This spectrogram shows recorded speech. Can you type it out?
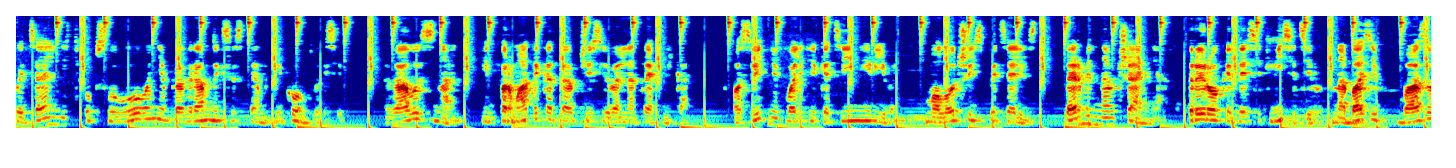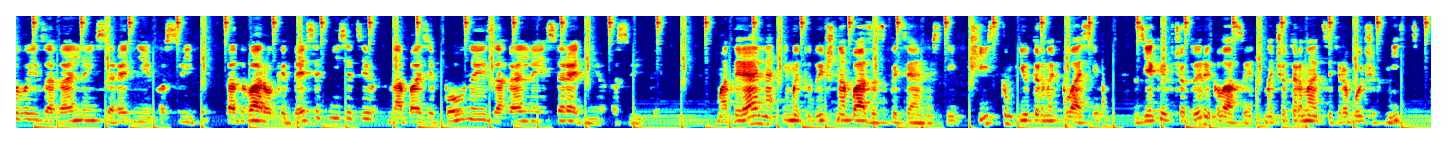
спеціальність обслуговування програмних систем і комплексів, галузь знань, інформатика та обчислювальна техніка, освітньо-кваліфікаційний рівень, молодший спеціаліст. Термін навчання 3 роки 10 місяців на базі базової загальної середньої освіти та 2 роки 10 місяців на базі повної загальної середньої освіти. Матеріальна і методична база спеціальності 6 комп'ютерних класів, з яких 4 класи на 14 робочих місць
